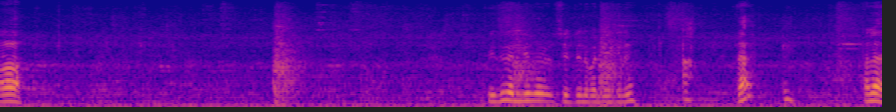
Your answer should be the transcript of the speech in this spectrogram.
ആ. ഇത് വലിയ ഷീറ്റിൽ പല്ലിയേക്കൽ. ഏ? അല്ലേ?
